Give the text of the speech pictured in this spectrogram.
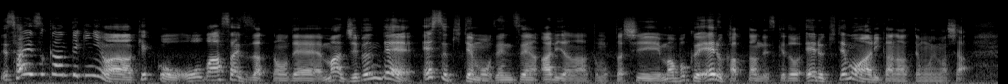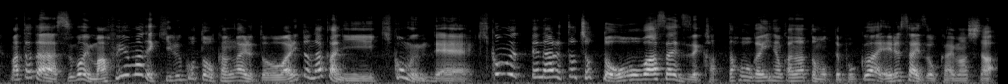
でサイズ感的には結構オーバーサイズだったのでまあ自分で S 着ても全然ありだなと思ったしまあ僕 L 買ったんですけど L 着てもありかなって思いました。まあただすごい真冬まで着ることを考えると割と中に着込むんで着込むってなるとちょっとオーバーサイズで買った方がいいのかなと思って僕は L サイズを買いました。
